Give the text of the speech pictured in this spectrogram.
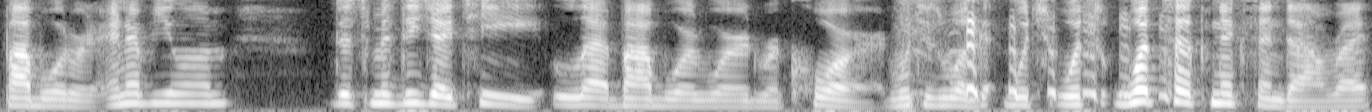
Bob Woodward interview him, this Miss DJT let Bob Woodward record, which is what which which what took Nixon down, right?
